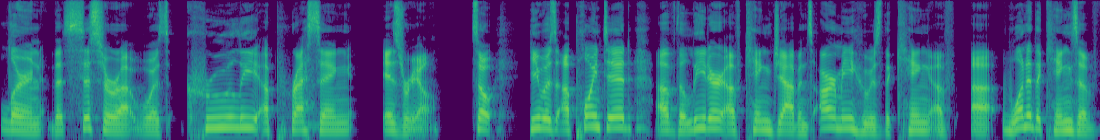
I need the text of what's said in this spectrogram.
learn that Sisera was cruelly oppressing Israel. So he was appointed of the leader of King Jabin's army, who was the king of uh, one of the kings of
